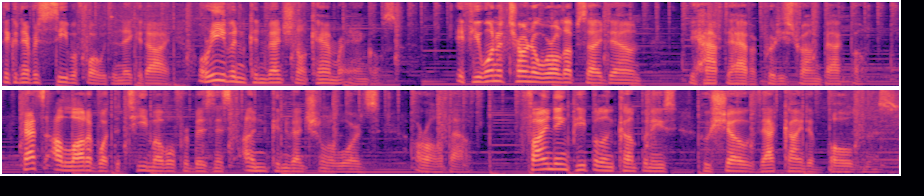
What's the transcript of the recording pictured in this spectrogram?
they could never see before with the naked eye, or even conventional camera angles. If you want to turn a world upside down, you have to have a pretty strong backbone. That's a lot of what the T Mobile for Business Unconventional Awards are all about. Finding people and companies who show that kind of boldness.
